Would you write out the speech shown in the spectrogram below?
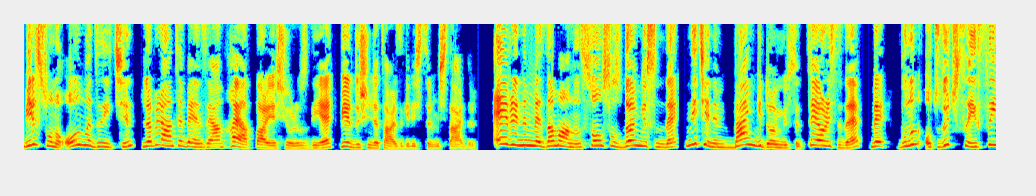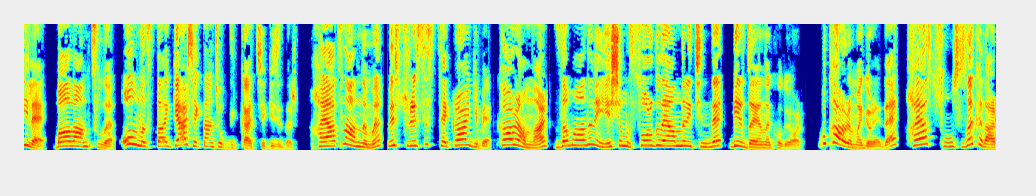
bir sonu olmadığı için labirente benzeyen hayatlar yaşıyoruz diye bir düşünce tarzı geliştirmişlerdir. Evrenin ve zamanın sonsuz döngüsünde Nietzsche'nin Bengi döngüsü teorisi de ve bunun 33 sayısı ile bağlantılı olması da gerçekten çok dikkat çekicidir. Hayatın anlamı ve süresiz tekrar gibi kavramlar zamanı ve yaşamı sorgulayanlar için de bir dayanak oluyor. Bu kavrama göre de hayat sonsuza kadar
